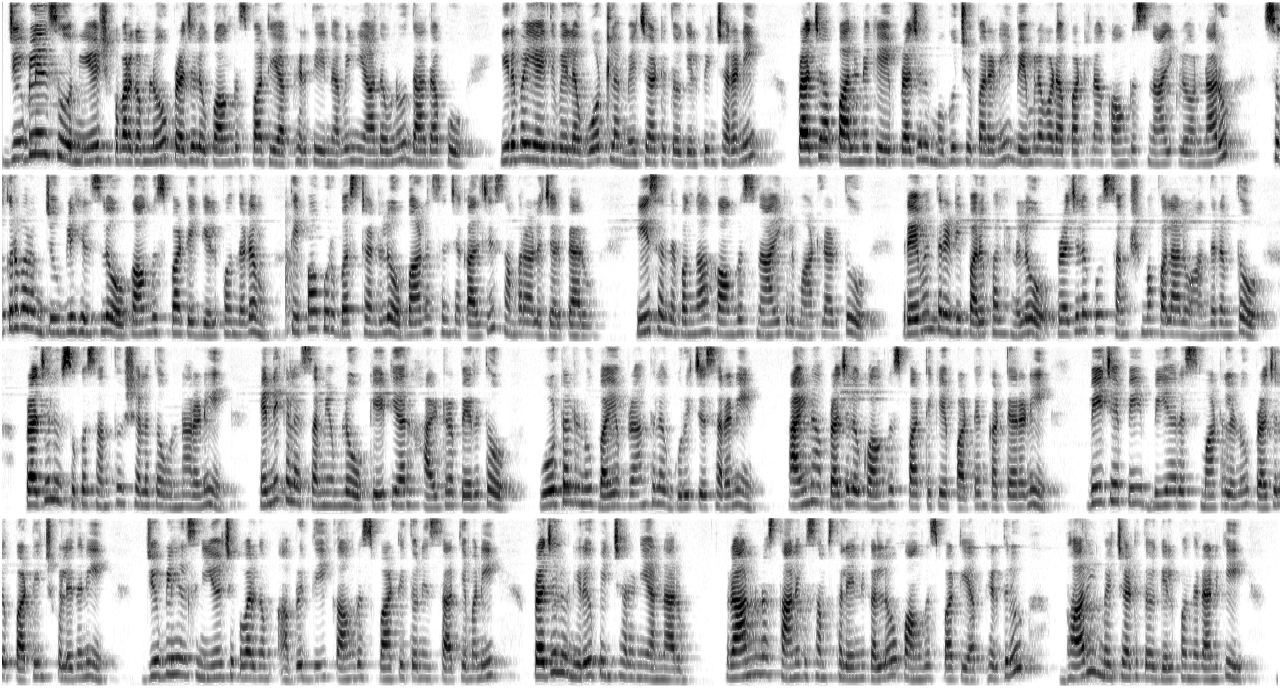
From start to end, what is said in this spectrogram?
జూబ్లీస్ నియోజకవర్గంలో ప్రజలు కాంగ్రెస్ పార్టీ అభ్యర్థి నవీన్ యాదవ్ను దాదాపు ఇరవై ఐదు వేల ఓట్ల మెజార్టీతో గెలిపించారని ప్రజా పాలనకే ప్రజలు మొగ్గు చూపారని వేములవాడ పట్టణ కాంగ్రెస్ నాయకులు అన్నారు. శుక్రవారం జూబ్లీహిల్స్లో కాంగ్రెస్ పార్టీ గెలుపొందడం తిపాపూర్ బస్టాండ్లో బాణసంచ కాల్చి సంబరాలు జరిపారు. ఈ సందర్భంగా కాంగ్రెస్ నాయకులు మాట్లాడుతూ రేవంత్ రెడ్డి పరిపాలనలో ప్రజలకు సంక్షేమ ఫలాలు అందడంతో ప్రజలు సుఖ సంతోషాలతో ఉన్నారని ఎన్నికల సమయంలో కేటీఆర్ హైడ్రా పేరుతో ఓటర్లను భయభ్రాంతులకు గురి చేశారని అయినా ప్రజలు కాంగ్రెస్ పార్టీకే పట్టం కట్టారని బీజేపీ బీఆర్ఎస్ మాటలను ప్రజలు పట్టించుకోలేదని జూబ్లీహిల్స్ నియోజకవర్గం అభివృద్ధి కాంగ్రెస్ పార్టీతోనే సాధ్యమని ప్రజలు నిరూపించారని అన్నారు. రానున్న స్థానిక సంస్థల ఎన్నికల్లో కాంగ్రెస్ పార్టీ అభ్యర్థులు భారీ మెజార్టీతో గెలుపొందడానికి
